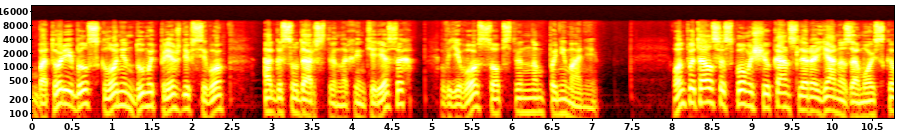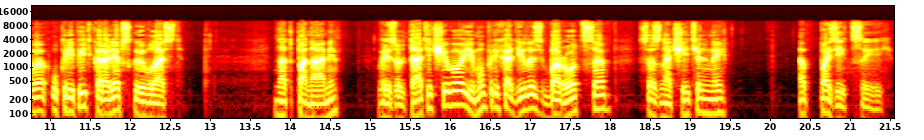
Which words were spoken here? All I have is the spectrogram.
Баторий был склонен думать прежде всего о государственных интересах в его собственном понимании. Он пытался с помощью канцлера Яна Замойского укрепить королевскую власть над панами, в результате чего ему приходилось бороться со значительной оппозицией.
